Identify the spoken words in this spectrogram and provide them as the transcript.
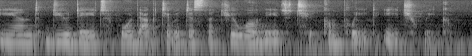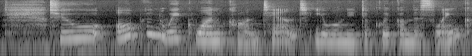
and due dates for the activities that you will need to complete each week. To open week one content, you will need to click on this link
